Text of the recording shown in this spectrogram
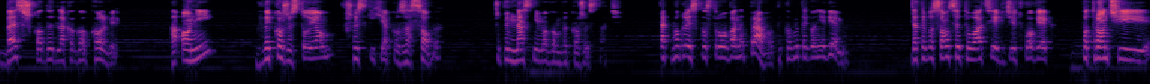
bez szkody dla kogokolwiek. A oni wykorzystują wszystkich jako zasoby, przy tym nas nie mogą wykorzystać. Tak w ogóle jest skonstruowane prawo, tylko my tego nie wiemy. Dlatego są sytuacje, gdzie człowiek potrąci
